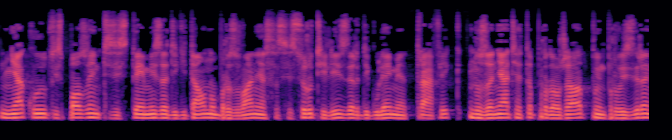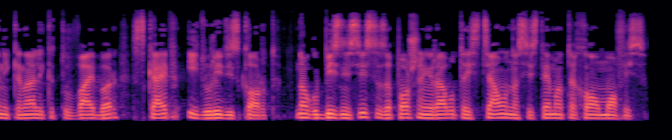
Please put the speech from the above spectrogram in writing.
Някои от използваните системи за дигитално образование са се срутили заради големия трафик, но занятията продължават по импровизирани канали като Viber, Skype и дори Discord. Много бизнеси са започнали работа изцяло на системата Home Office.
